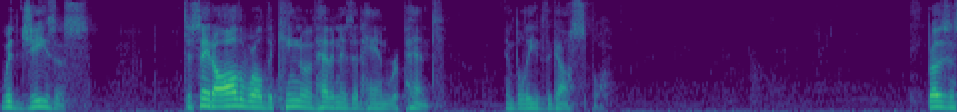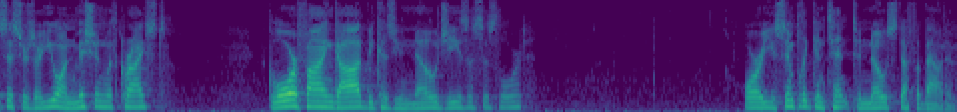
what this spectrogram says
with Jesus to say to all the world, the kingdom of heaven is at hand. Repent and believe the gospel. Brothers and sisters, are you on mission with Christ? Glorifying God because you know Jesus is Lord? Or are you simply content to know stuff about Him?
